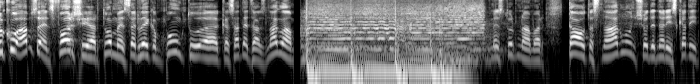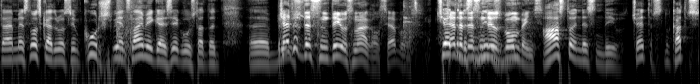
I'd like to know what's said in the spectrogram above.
nu ko apsveic Forši, ar to mēs arī liekam punktu, kas attiecās uz naglām. Mēs turpinām ar tautas naglu, un šodien arī skatītājiem mēs noskaidrosim, kurš viens laimīgais iegūs tātad uh, 42 naglas, jā, būs. 42 bumbiņas. 82, 4. Nu, katrs,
